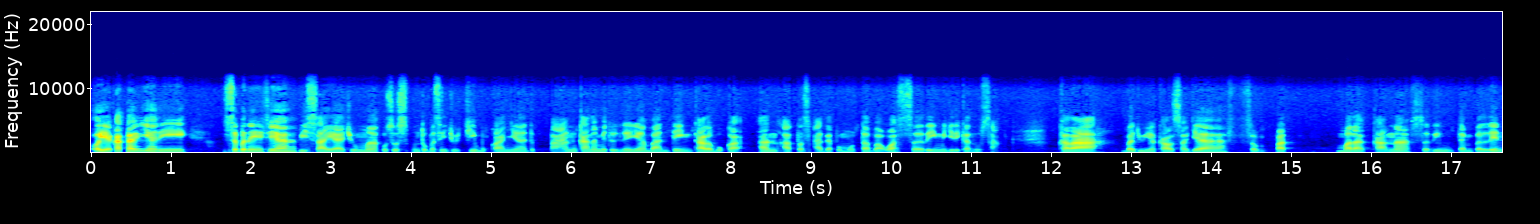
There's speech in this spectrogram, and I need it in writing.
Oh ya, katanya nih, Sebenarnya sih ya bisa ya, cuma khusus untuk mesin cuci bukannya depan karena metodenya banting. Kalau bukaan atas ada pemutar bawah sering menjadikan rusak. Karena bajunya kau saja sempat marah karena sering tempelin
